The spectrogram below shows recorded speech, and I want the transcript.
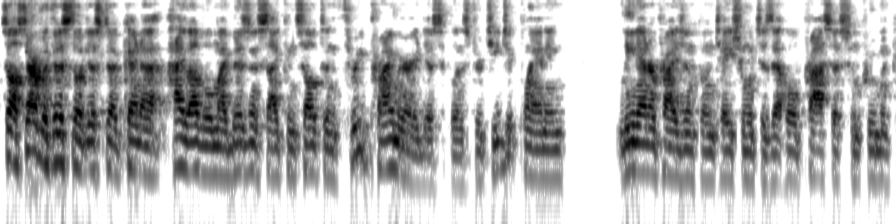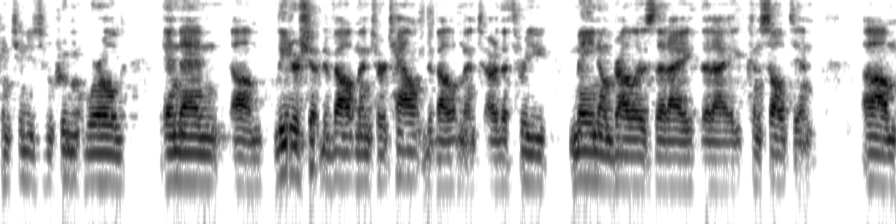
so I'll start with this though, just to kind of high level my business. I consult in three primary disciplines: strategic planning, lean enterprise implementation, which is that whole process improvement, continuous improvement world, and then um, leadership development or talent development are the three main umbrellas that I that I consult in. Um,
